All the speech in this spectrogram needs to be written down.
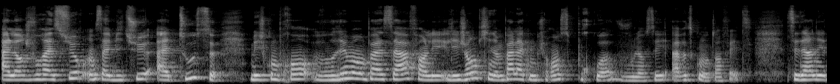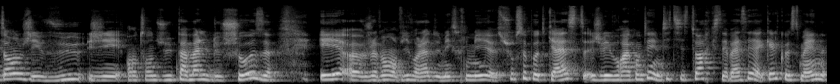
Alors je vous rassure, on s'habitue à tous, mais je comprends vraiment pas ça. Enfin les, gens qui n'aiment pas la concurrence, pourquoi vous vous lancez à votre compte en fait? Ces derniers temps, j'ai vu, j'ai entendu pas mal de choses et euh, j'avais envie voilà de m'exprimer sur ce podcast. Je vais vous raconter une petite histoire qui s'est passée il y a quelques semaines.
